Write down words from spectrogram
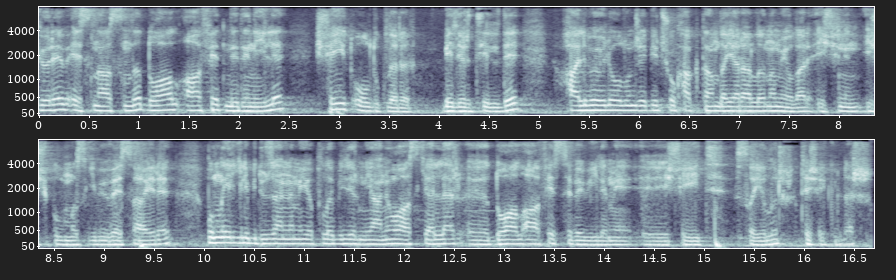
görev esnasında doğal afet nedeniyle şehit oldukları belirtildi. Hal böyle olunca birçok haktan da yararlanamıyorlar. Eşinin iş bulması gibi vesaire. Bununla ilgili bir düzenleme yapılabilir mi? Yani o askerler e, doğal afet sebebiyle mi e, şehit sayılır? Teşekkürler.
